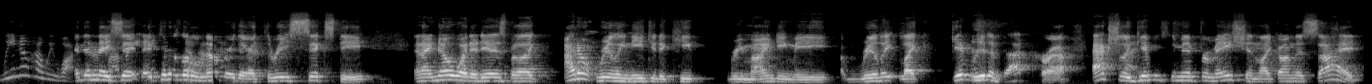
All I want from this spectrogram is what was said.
We know how we walk. And then they say they put a little number there, 360. And I know what it is, but like I don't really need you to keep reminding me really like get rid of that crap. Actually give me some information like on the side.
